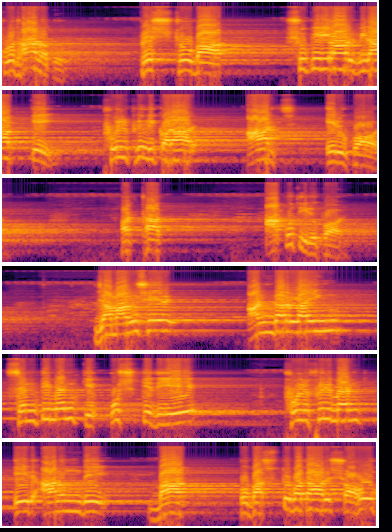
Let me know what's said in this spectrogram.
প্রধানত পৃষ্ঠ বা সুপিরিয়র বিরাটকে ফুলফিল করার আর্জ এর উপর, অর্থাৎ আকুতির উপর, যা মানুষের আন্ডারলাইং সেন্টিমেন্টকে উস্কে দিয়ে ফুলফিলমেন্ট এর আনন্দে বাক ও বাস্তবতার সহজ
